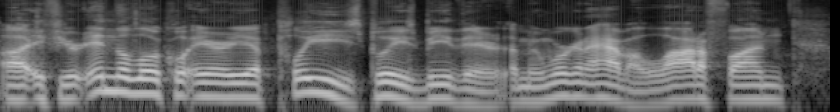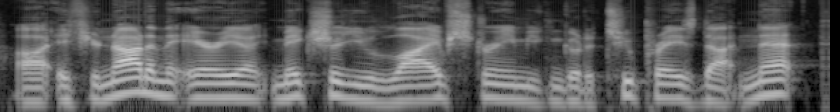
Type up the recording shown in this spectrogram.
uh, if you're in the local area, please, please be there. I mean, we're gonna have a lot of fun. Uh, if you're not in the area, make sure you live stream. You can go to twopraise.net.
